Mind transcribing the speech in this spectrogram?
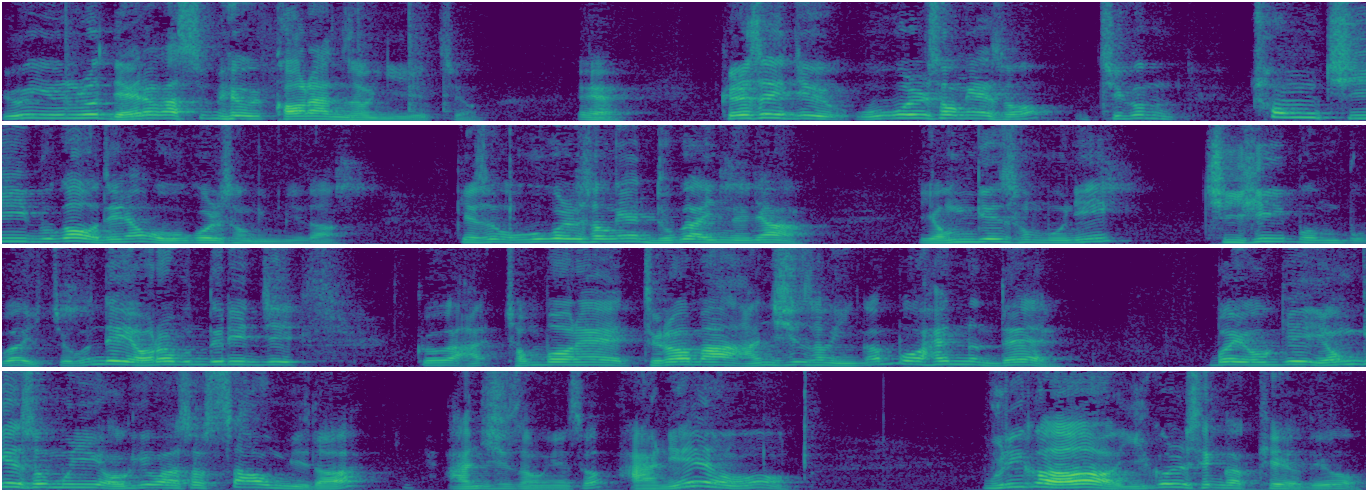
여기로 내려갔으면 여기 건안성이겠죠. 예. 그래서 이제 오골성에서 지금 총 지휘부가 어디냐면 오골성입니다. 그래서 오골성에 누가 있느냐? 영계소문이 지휘본부가 있죠. 근데 여러분들이 이제 그 전번에 드라마 안시성인가 뭐 했는데 뭐 여기 영계소문이 여기 와서 싸웁니다. 안시성에서 아니에요. 우리가 이걸 생각해야 돼요.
